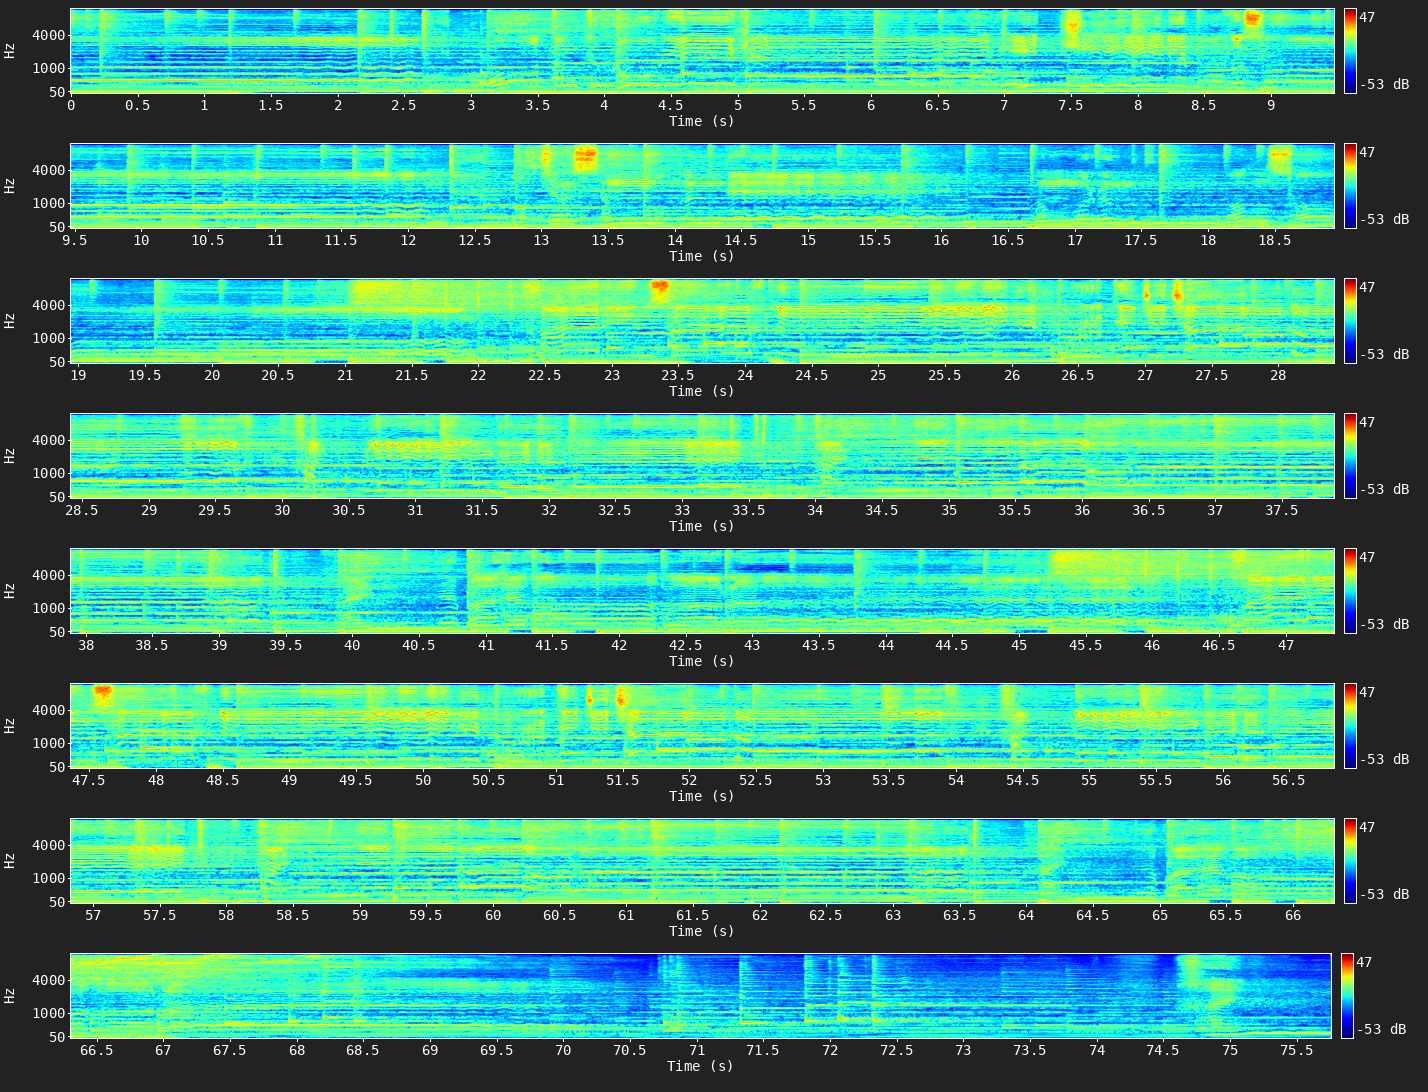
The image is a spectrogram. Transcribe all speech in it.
오땀 뜨고 ичини болсон Учирсан бүхэндээ өмөрөн болсон Харин сайхныг хүртэж чадах time.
